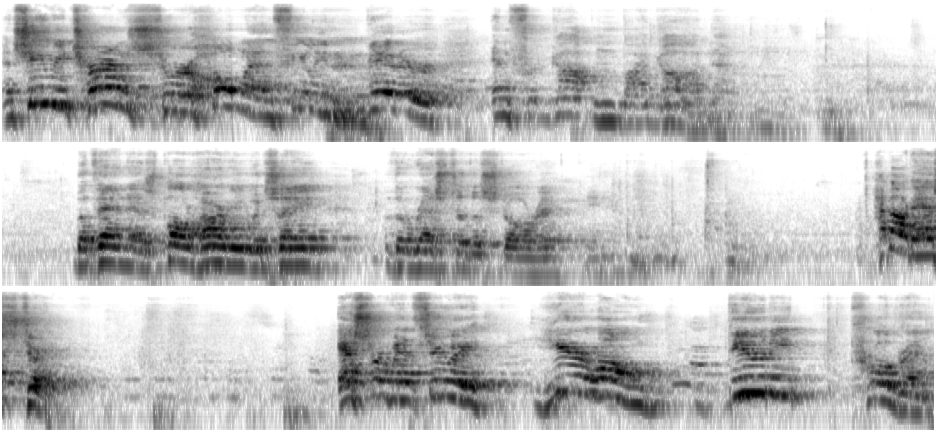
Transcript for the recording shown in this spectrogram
And she returns to her homeland feeling bitter and forgotten by God. But then, as Paul Harvey would say, the rest of the story. How about Esther? Esther went through a year long beauty program.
